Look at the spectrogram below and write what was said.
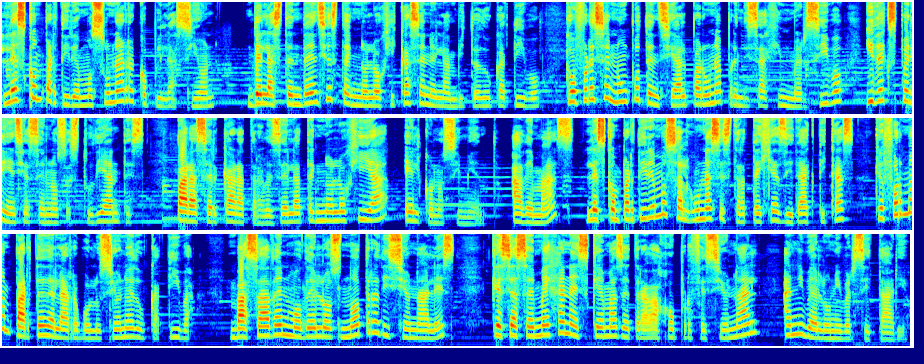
les compartiremos una recopilación de las tendencias tecnológicas en el ámbito educativo que ofrecen un potencial para un aprendizaje inmersivo y de experiencias en los estudiantes, para acercar a través de la tecnología el conocimiento. Además, les compartiremos algunas estrategias didácticas que forman parte de la revolución educativa, basada en modelos no tradicionales que se asemejan a esquemas de trabajo profesional a nivel universitario.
